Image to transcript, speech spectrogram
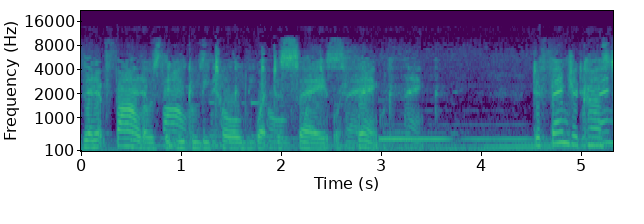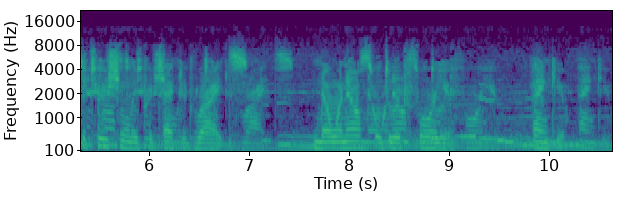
then it follows that you can be told what to say or think. Defend your constitutionally protected rights. No one else will do it for you. Thank you. Could you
